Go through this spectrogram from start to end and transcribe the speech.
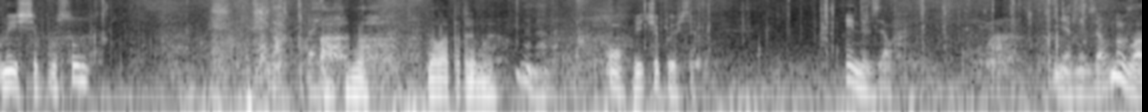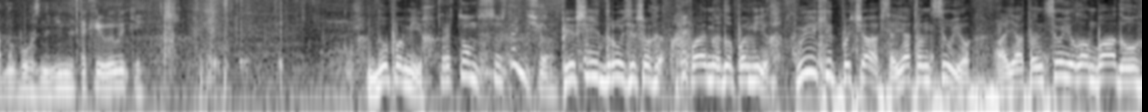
Нижче просунь. А, на, давай потримаю. Не треба. О, відчепився. І не взяв. Ні, не взяв. Ну ладно, Бог з ним, він не такий великий. Допоміг. Притом, та нічого. Пишіть, друзі, що файно допоміг. Вихід почався, я танцюю. А я танцюю ламбаду.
